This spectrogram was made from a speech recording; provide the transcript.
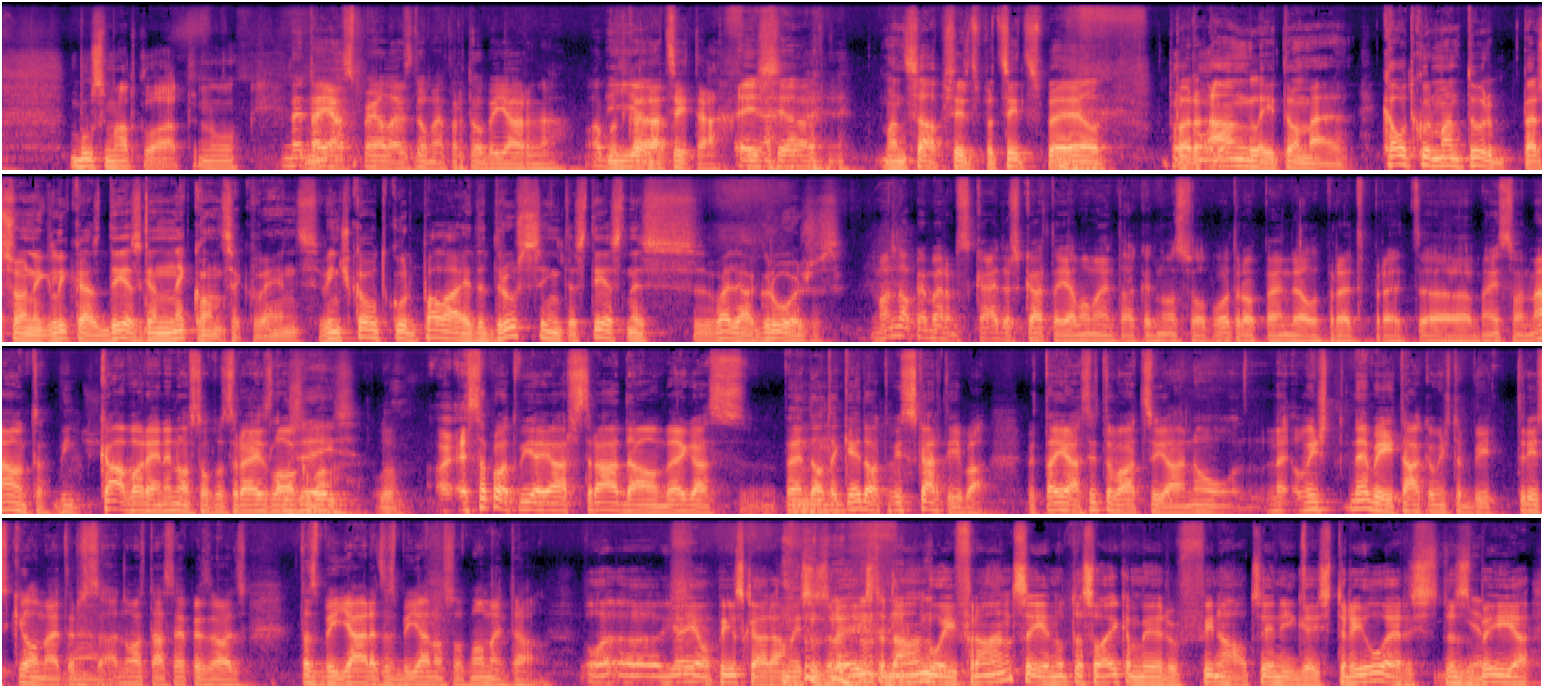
būsim atklāti. Nu. Ne tajā spēlē, es domāju, par to bija jārunā. Varbūt jā, kādā citā. Es, jā, man sāp sirds par citu spēli. Par, par Angliju tomēr. Kaut kur man tur personīgi likās diezgan nekonsekvents. Viņš kaut kur palaida drusciņu, tas tiesnesis vaļā grožus. Man nav, piemēram, skaidrs, kā tajā momentā, kad nosvilpa otro pendeli pret, pret uh, Masonu Mountu, Viņš... kā varēja nenosvilpt uzreiz laukumā. Uzreiz. Es saprotu, ka VAR strādā un beigās pendeli mm -hmm. tiek iedota, viss kārtībā. Bet tajā situācijā nu, ne, viņš nebija tā, ka viņš tur bija trīs km no tās epizodes. Tas bija jāredz, tas bija jānosūta momentāli. Ja jau pieskārāmies uzreiz, tad Anglija, Francija, nu, tas laikam ir fināla cienīgais trilleris. Tas yep. bija.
